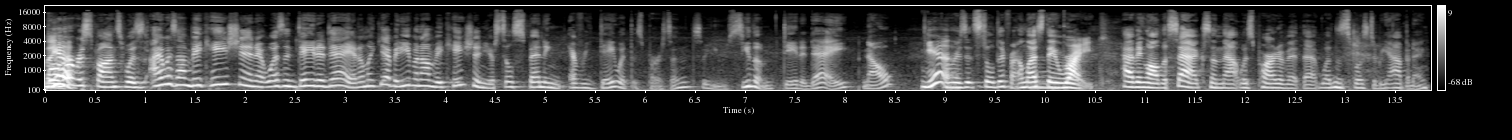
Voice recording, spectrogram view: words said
Well, her response was, I was on vacation. It wasn't day to day. And I'm like, yeah, but even on vacation, you're still spending every day with this person. So you see them day to day. No? Yeah. Or is it still different? Unless they were Right. having all the sex and that was part of it that wasn't supposed to be happening.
